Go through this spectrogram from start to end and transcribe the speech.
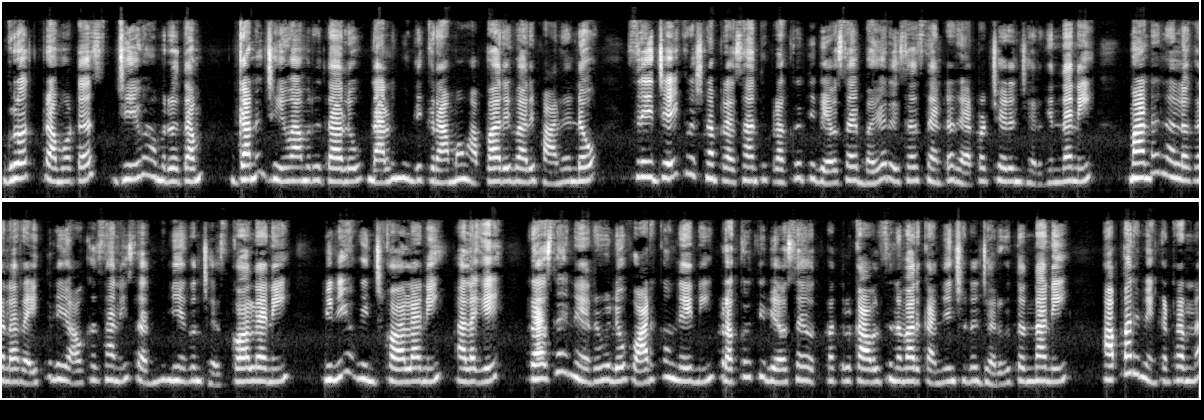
గ్రోత్ ప్రమోటర్స్ జీవామృతం ఘన జీవామృతాలు నల్లమిల్లి గ్రామం అప్పారి వారి పాలనలో శ్రీ జయకృష్ణ ప్రశాంత్ ప్రకృతి వ్యవసాయ బయో రీసెర్చ్ సెంటర్ ఏర్పాటు చేయడం జరిగిందని మండలాల్లో గల రైతులు ఈ అవకాశాన్ని సద్వినియోగం చేసుకోవాలని వినియోగించుకోవాలని అలాగే రసాయన ఎరువులు వాడకం లేని ప్రకృతి వ్యవసాయ ఉత్పత్తులు కావలసిన వారికి అందించడం జరుగుతుందని అప్పారి వెంకటరమణ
